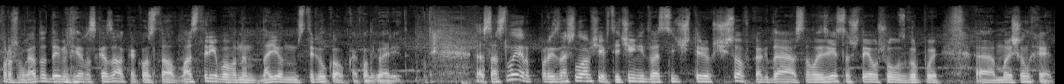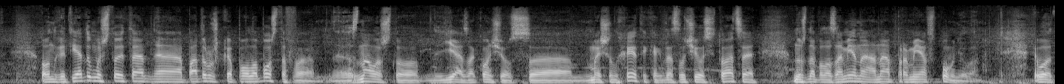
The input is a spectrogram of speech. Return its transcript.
в прошлом году Дэмили рассказал, как он стал востребованным наемным стрелком, как он говорит. Со Slayer произошло вообще в течение 24 часов, когда стало известно, что я ушел из группы э, Machine Head. Он говорит, я думаю, что это э, подружка Пола Бостова э, знала, что я закончил с э, Machine Head, и когда случилась ситуация, нужна была замена, она про меня вспомнила. Вот.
